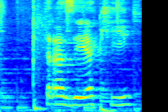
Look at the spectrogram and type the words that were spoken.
trazer aqui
